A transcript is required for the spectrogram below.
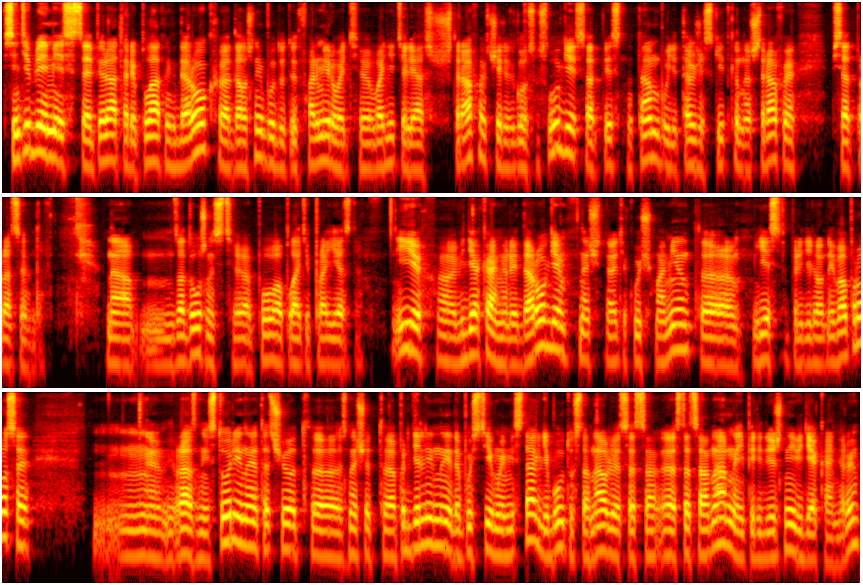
В сентябре месяце операторы платных дорог а, должны будут информировать водителя о штрафах через госуслуги, соответственно, там будет также скидка на штрафы 50% на задолженность э, по оплате проезда. И видеокамеры дороги, значит, на текущий момент э, есть определенные вопросы, разные истории на этот счет. Э, значит, определены допустимые места, где будут устанавливаться э, стационарные передвижные видеокамеры.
